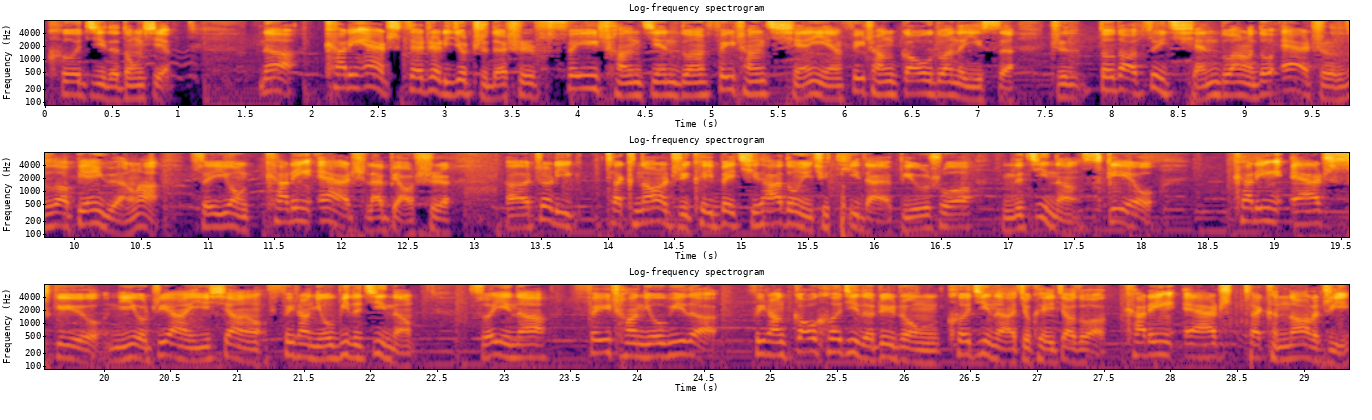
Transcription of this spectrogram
科技的东西。那 cutting edge 在这里就指的是非常尖端、非常前沿、非常高端的意思，指都到最前端了，都 edge 了，都到边缘了，所以用 cutting edge 来表示。呃，这里 technology 可以被其他东西去替代，比如说你的技能 skill，cutting edge skill，你有这样一项非常牛逼的技能，所以呢，非常牛逼的、非常高科技的这种科技呢，就可以叫做 cutting edge technology。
